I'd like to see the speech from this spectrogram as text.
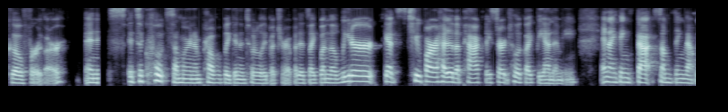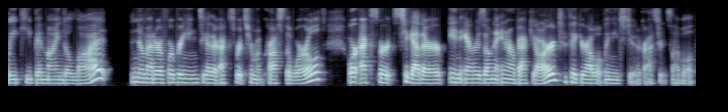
go further. And it's it's a quote somewhere and i'm probably going to totally butcher it but it's like when the leader gets too far ahead of the pack they start to look like the enemy. And i think that's something that we keep in mind a lot no matter if we're bringing together experts from across the world or experts together in Arizona in our backyard to figure out what we need to do at a grassroots level.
